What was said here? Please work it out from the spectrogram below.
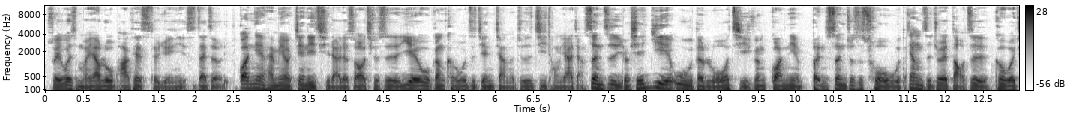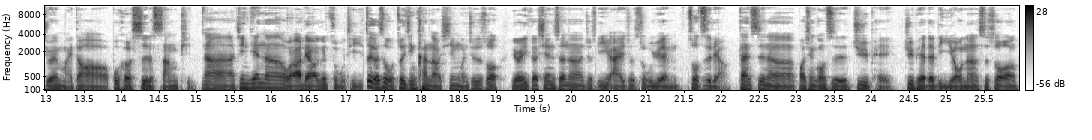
所以为什么我们要录 podcast 的原因也是在这里。观念还没有建立起来的时候，就是业务跟客户之间讲的就是鸡同鸭讲，甚至有些业务的逻辑跟观念本身就是错误的，这样子就会导致各位就会买到不合适的。商品。那今天呢，我要聊一个主题，这个是我最近看到新闻，就是说有一个先生呢，就是离癌就住院做治疗，但是呢，保险公司拒赔，拒赔的理由呢是说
